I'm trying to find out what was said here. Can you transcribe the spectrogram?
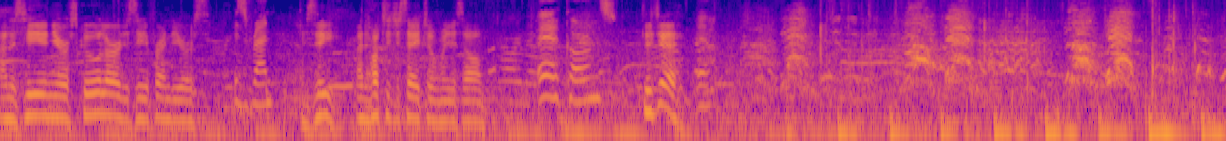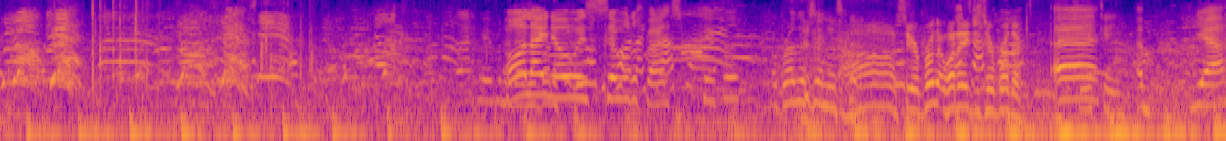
and is he in your school or is he a friend of yours? His friend. Is he? And what did you say to him when you saw him? Uh, Kearns. Did you? Yeah. All I know is civil defence people. My brother's in his Ah, so your brother, what age is your brother? Uh, uh, yeah.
